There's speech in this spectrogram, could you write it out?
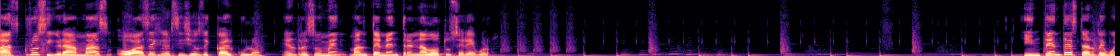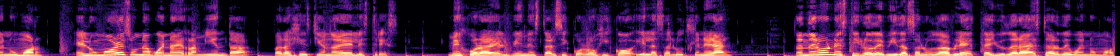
Haz crucigramas o haz ejercicios de cálculo. En resumen, mantén entrenado tu cerebro. Intenta estar de buen humor. El humor es una buena herramienta para gestionar el estrés, mejorar el bienestar psicológico y la salud general. Tener un estilo de vida saludable te ayudará a estar de buen humor.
